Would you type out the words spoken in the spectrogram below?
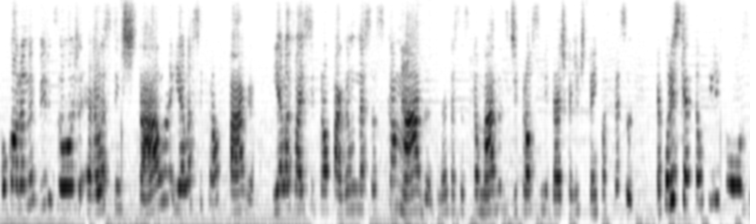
o coronavírus hoje, ela se instala e ela se propaga. E ela vai se propagando nessas camadas, né? nessas camadas de proximidade que a gente tem com as pessoas. É por isso que é tão perigoso,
